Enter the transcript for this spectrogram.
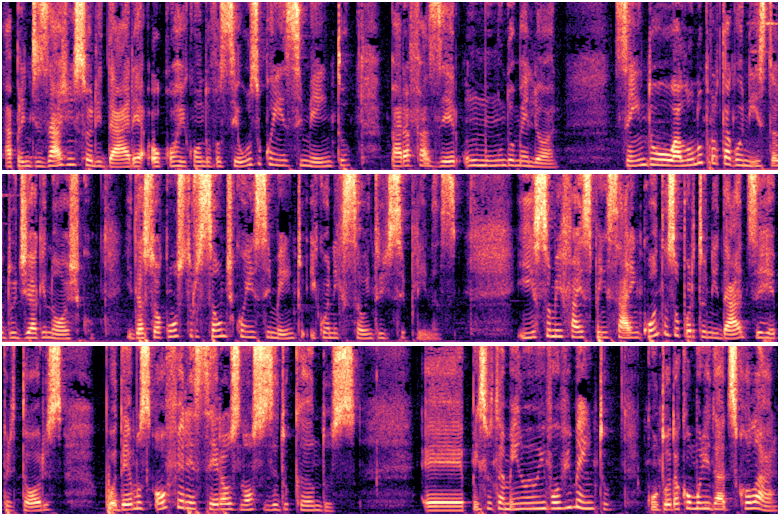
Aprendizagem solidária ocorre quando você usa o conhecimento para fazer um mundo melhor, sendo o aluno protagonista do diagnóstico e da sua construção de conhecimento e conexão entre disciplinas. E isso me faz pensar em quantas oportunidades e repertórios podemos oferecer aos nossos educandos. É, penso também no envolvimento com toda a comunidade escolar.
